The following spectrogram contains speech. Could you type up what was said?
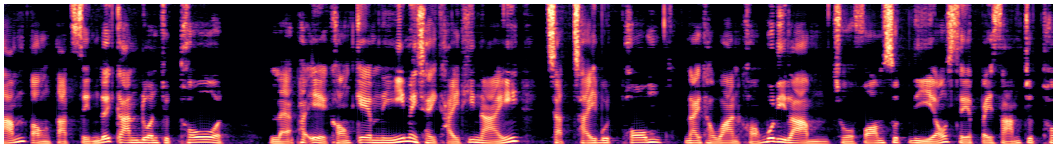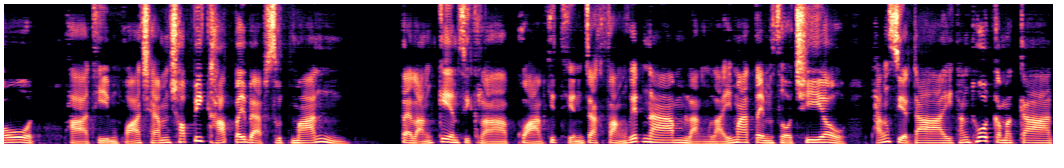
3 ต้องตัดสินด้วยการดวลจุดโทษ และพระเอกของเกมนี้ไม่ใช่ใครที่ไหน ชัดชัยบุตรพรมนายทวารของบุรีรัมย์โชว์ฟอร์มสุดเหนียวเซฟไป 3 จุดโทษ พาทีมคว้าแชมป์ช้อปปี้คัพไปแบบสุดมัน แต่หลังเกมสิครับ ความคิดเห็นจากฝั่งเวียดนามหลั่งไหลมาเต็มโซเชียล ทั้งเสียดาย ทั้งโทษกรรมการ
